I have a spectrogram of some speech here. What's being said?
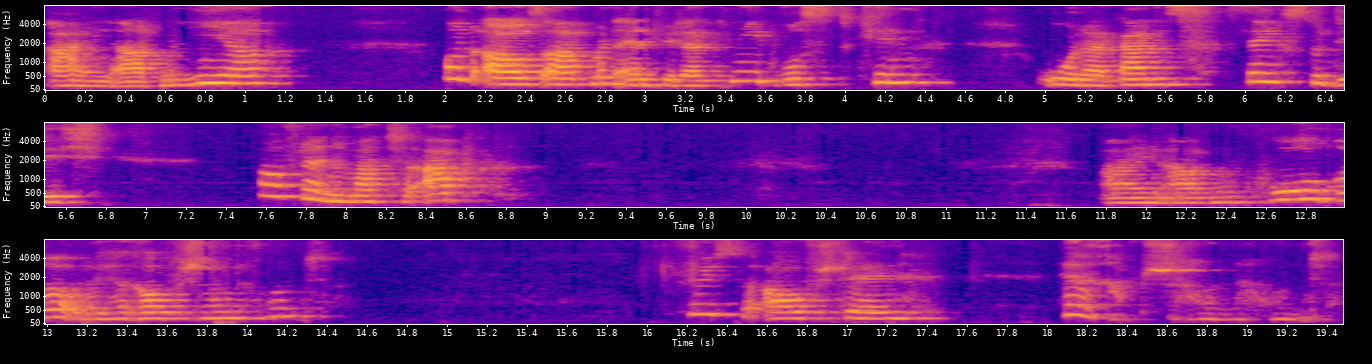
Einatmen hier und ausatmen, entweder Knie, Brust, Kinn oder ganz senkst du dich auf deine Matte ab Einatmen, Kobra oder heraufschauender Hund. Füße aufstellen, herabschauender Hund.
